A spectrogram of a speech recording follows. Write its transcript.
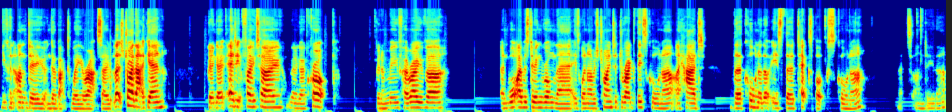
you can undo and go back to where you're at. So let's try that again. I'm going to go edit photo. We're going to go crop. I'm going to move her over. And what I was doing wrong there is when I was trying to drag this corner, I had the corner that is the text box corner. Let's undo that.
